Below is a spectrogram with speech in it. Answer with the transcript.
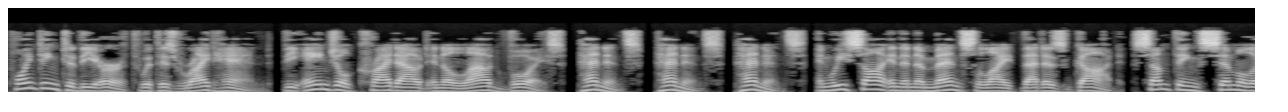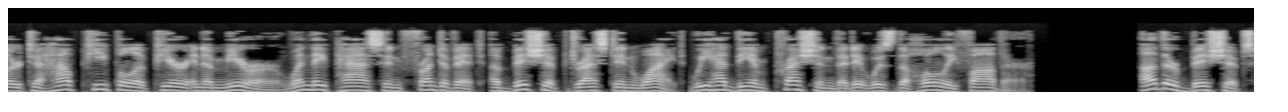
pointing to the earth with his right hand, the angel cried out in a loud voice, Penance, penance, penance, and we saw in an immense light that is God, something similar to how people appear in a mirror when they pass in front of it a bishop dressed in white we had the impression that it was the Holy Father. Other bishops,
